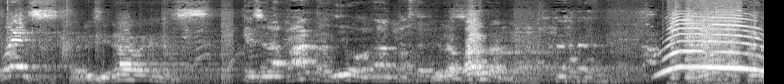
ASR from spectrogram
pues. Felicidades. Que se la parta, digo, al pastel. Que la partan. Eh,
